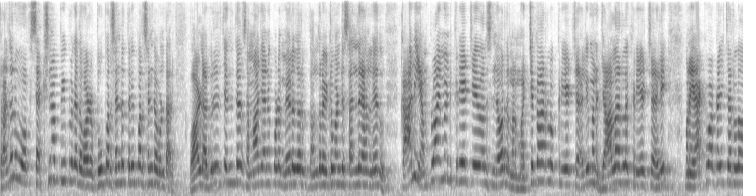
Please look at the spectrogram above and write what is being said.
ప్రజలు ఒక సెక్షన్ ఆఫ్ పీపుల్ కదా వాళ్ళు టూ పర్సెంట్ త్రీ పర్సెంట్ ఉంటారు. వాళ్ళు అభివృద్ధి చెందితే సమాజానికి కూడా మేలు జరుగుతుంది అందులో ఎటువంటి సందేహం లేదు. కానీ ఎంప్లాయ్మెంట్ క్రియేట్ చేయవలసింది ఎవరిది? మన మత్స్యకారులు క్రియేట్ చేయాలి మన జాలర్లు క్రియేట్ చేయాలి మన యాక్వాకల్చర్లో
